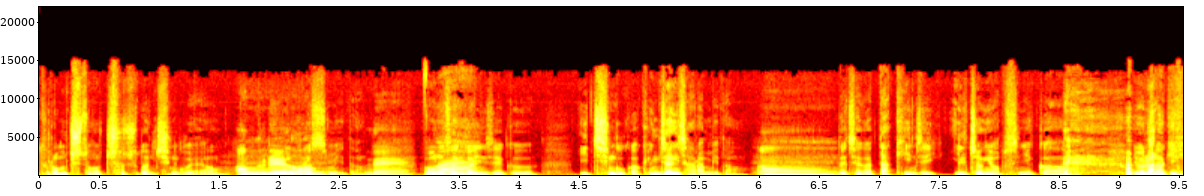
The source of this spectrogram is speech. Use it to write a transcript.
드럼 쳐, 쳐주던 친구예요. 아 음. 그래요? 그렇습니다. 네. 어느샌가 와. 이제 그 이 친구가 굉장히 잘합니다. 어. 음. 근데 제가 딱히 이제 일정이 없으니까 연락이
